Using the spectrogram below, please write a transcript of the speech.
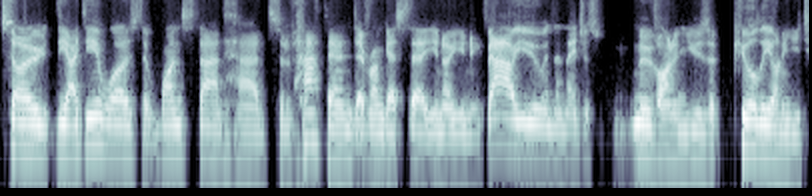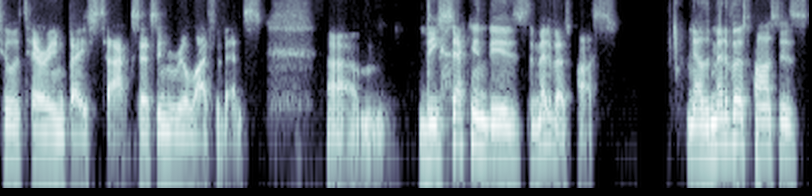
So the idea was that once that had sort of happened, everyone gets their you know unique value, and then they just move on and use it purely on a utilitarian base to access in real life events. Um, the second is the Metaverse Pass. Now, the Metaverse Pass is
